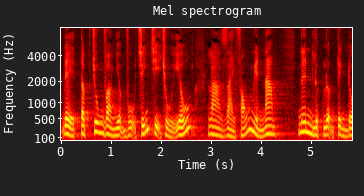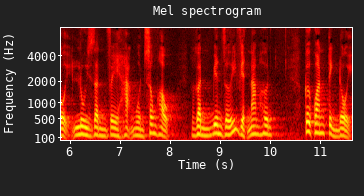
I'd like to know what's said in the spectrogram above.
để tập trung vào nhiệm vụ chính trị chủ yếu là giải phóng miền Nam nên lực lượng tỉnh đội lùi dần về hạ nguồn sông Hậu gần biên giới Việt Nam hơn. Cơ quan tỉnh đội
